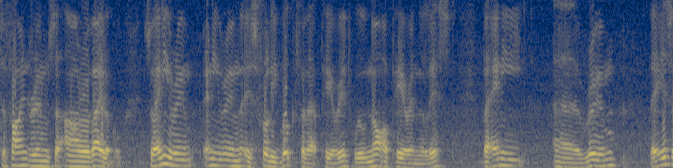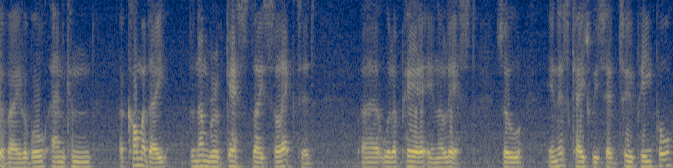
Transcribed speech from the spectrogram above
to find rooms that are available. So any room, any room that is fully booked for that period will not appear in the list, but any uh, room that is available and can accommodate the number of guests they selected uh, will appear in a list. So in this case we said two people,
